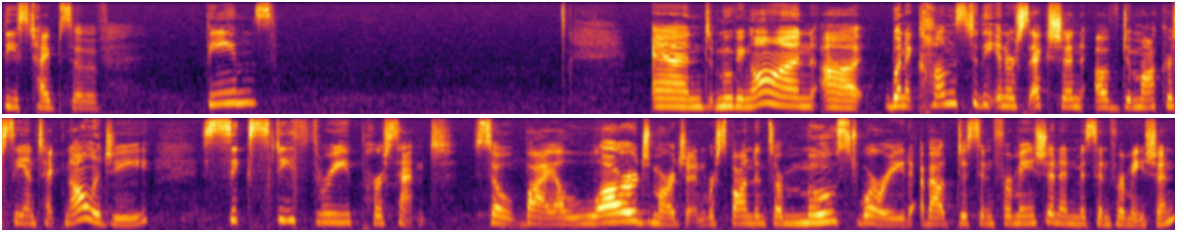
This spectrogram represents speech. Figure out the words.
these types of themes. And moving on, uh, when it comes to the intersection of democracy and technology, 63%, so by a large margin, respondents are most worried about disinformation and misinformation.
